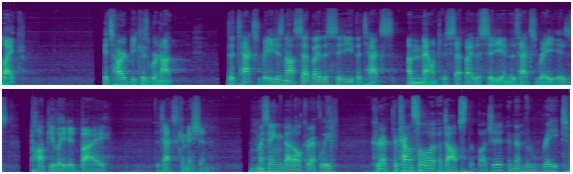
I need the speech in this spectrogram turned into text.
like, it's hard because we're not, the tax rate is not set by the city. The tax amount is set by the city, and the tax rate is populated by the tax commission. Am I saying that all correctly? Correct. The council adopts the budget and then the rate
